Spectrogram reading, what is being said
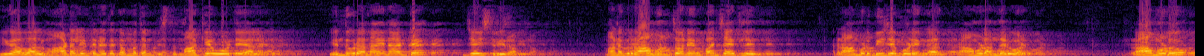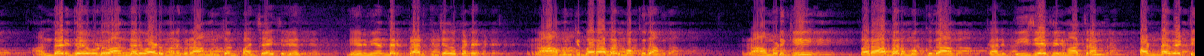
ఇక వాళ్ళు మాటలు ఇంటనైతే గమ్మత్ అనిపిస్తుంది. మాకే ఓటేయాలంటారు. ఎందుకు నాయన అంటే? జై శ్రీరామ్. మనకు రామునితోనేం పంచాయతీ లేదు. రాముడు బీజేపీడేం కాదు రాముడు అందరి వాడు రాముడు అందరి దేవుడు అందరి వాడు మనకు రామునితో పంచాయతీ లేదు. నేను మీ అందరికి ప్రార్థించేది ఒకటే రామునికి బరాబర్ మొక్కుదాం. రాముడికి బరాబర్ మొక్కుదాం. కానీ బీజేపీని మాత్రం పండబెట్టి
